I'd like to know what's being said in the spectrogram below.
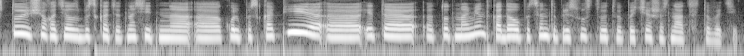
Что еще хотелось бы сказать относительно э, кольпоскопии? Э, это тот момент, когда у пациента присутствует ВПЧ 16 типа.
